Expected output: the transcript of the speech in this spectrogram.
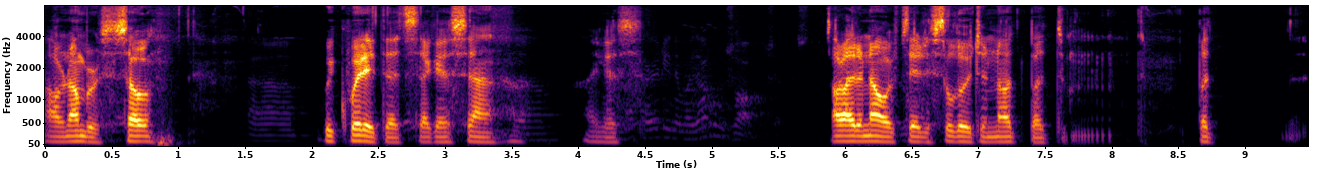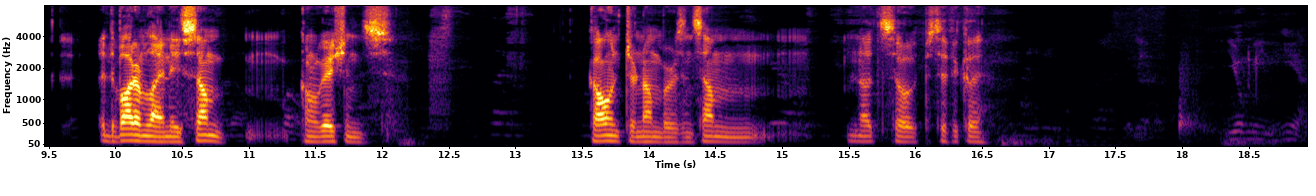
our numbers. So we quit it. That's I guess. Uh, I guess. Or I don't know if they still do it or not, but but the bottom line is some congregations count their numbers and some not so specifically. You mean here?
